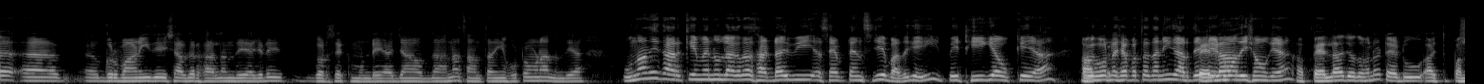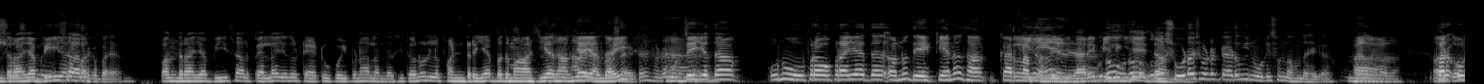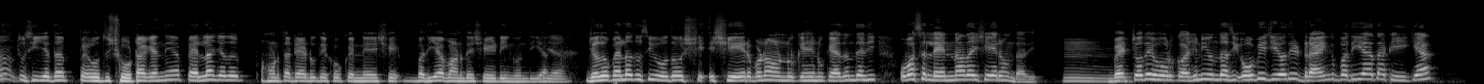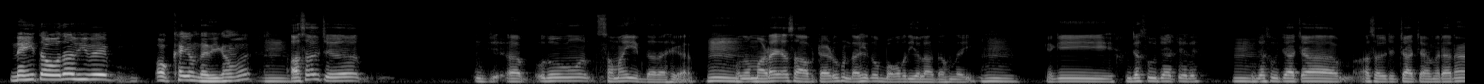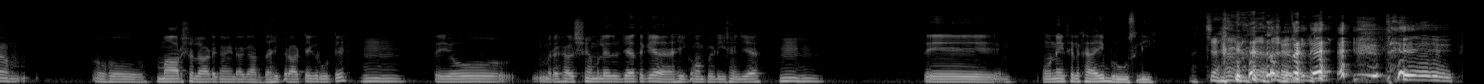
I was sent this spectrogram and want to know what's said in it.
ਗੁਰਬਾਣੀ ਦੇ ਸ਼ਬਦ ਰਖਾ ਲੈਂਦੇ ਆ ਜਿਹੜੇ ਗੁਰਸਿੱਖ ਮੁੰਡੇ ਆ ਜਾਂ ਉਦਾਂ ਹਨਾ ਸੰਤਾਂ ਦੀਆਂ ਫੋਟੋ ਬਣਾ ਲੈਂਦੇ ਆ ਉਹਨਾਂ ਦੇ ਕਰਕੇ ਮੈਨੂੰ ਲੱਗਦਾ ਸਾਡਾ ਵੀ ਅਸੈਪਟੈਂਸ ਜੇ ਵੱਧ ਗਈ ਵੀ ਠੀਕ ਆ ਓਕੇ ਆ ਕੋਈ ਹੋਰ ਨਸ਼ਾ ਪੱਤਾ ਤਾਂ ਨਹੀਂ ਕਰਦੇ ਟੈਟੂਆਂ ਦੀ ਸ਼ੌਂਕ ਆ। ਪਹਿਲਾਂ ਜਦੋਂ ਹਨਾ ਟੈਟੂ ਅੱਜ ਤੋਂ 15 ਜਾਂ 20 ਸਾਲ ਫ਼ਰਕ ਪਾਇਆ। 15 ਜਾਂ 20 ਸਾਲ ਪਹਿਲਾਂ ਜਦੋਂ ਟੈਟੂ ਕੋਈ ਬਣਾ ਲੈਂਦਾ ਸੀ ਤਾਂ ਉਹਨੂੰ ਲਫੰਡਰ ਜਾਂ ਬਦਮਾਸ਼ ਜਿਹਾ ਸਮਝਿਆ ਜਾਂਦਾ ਸੀ। ਉਦੋਂ ਜਿੱਦਾਂ ਉਹਨੂੰ ਓਪਰਾ ਓਪਰਾ ਏਦਾਂ ਉਹਨੂੰ ਦੇਖ ਕੇ ਨਾ ਕਰ ਲੱਗ ਪੈਂਦੇ ਸੀ ਸਾਰੇ ਫੀਲਿੰਗ ਜਿਹਾ ਉਦੋਂ ਛੋਟਾ ਛੋਟਾ ਟੈਟੂ ਵੀ ਨੋਟਿਸ ਹੁੰਦਾ ਹੁੰਦਾ ਹੈਗਾ। ਬਿਲਕੁਲ। ਪਰ ਉਹ ਤੁਸੀਂ ਜਦੋਂ ਉਦੋਂ ਛੋਟਾ ਕਹਿੰਦੇ ਆ ਪਹਿਲਾਂ ਜਦੋਂ ਹੁਣ ਤਾਂ ਟੈਟੂ ਦੇਖੋ ਕਿੰਨੇ ਵਧੀਆ ਬਣਦੇ ਸ਼ੇਡਿੰਗ ਹੁੰਦੀ ਆ. ਜਦੋਂ ਪਹਿਲਾਂ ਤੁਸੀਂ ਉਦੋਂ ਸ਼ੇਰ ਬਣਾਉਣ ਨੂੰ ਕਿਸੇ ਨੂੰ ਕਹਿ ਦਿੰਦੇ ਸੀ ਉਹ ਬਸ ਲੈਨਾਂ ਦਾ ਹੀ ਸ਼ੇਰ ਹੁੰਦਾ ਸੀ। ਹੂੰ। ਵਿੱਚ ਉਹਦੇ ਹੋਰ ਕੁਝ ਨਹੀਂ ਹੁੰਦਾ ਸੀ। ਉਹ ਵੀ ਜੇ ਉਹਦੀ ਡਰਾਇੰਗ ਵਧੀਆ ਤਾਂ ਠੀਕ ਆ ਨਹੀਂ ਤਾਂ ਉਹਦਾ ਵੀ ਵੇ ਔਖਾ ਹੀ ਹੁੰਦਾ ਸੀ ਕੰਮ। ਅਸਲ 'ਚ ਉਦੋਂ ਸਮਾਂ ਹੀ ਇਦਾਂ ਦਾ ਹੈਗਾ ਉਦੋਂ ਮਾੜਾ ਜਿਹਾ ਸਾਫਟ ਟੈਟੂ ਹੁੰਦਾ ਸੀ ਤਾਂ ਬਹੁਤ ਵਧੀਆ ਲੱਗਦਾ ਹੁੰਦਾ ਸੀ। ਹੂੰ। ਕਿਉਂਕਿ ਜਸੂ ਚਾਚੇ ਦੇ ਜਸੂ ਚਾਚਾ ਅਸਲ 'ਚ ਚਾਚਾ ਮੇਰਾ ਨਾ ਉਹ ਮਾਰਸ਼ਲ ਆਰਟ ਕਾਇੰਡਾ ਕਰਦਾ ਸੀ ਕਰਾਟੇ ਕਰੂਟੇ। ਹੂੰ। ਤੇ ਉਹ ਮੇਰੇ ਖਿਆਲ ਸ਼ਿਮਲੇ ਤੋਂ ਜਿੱਤ ਕੇ ਆਇਆ ਸੀ ਕੰਪੀਟੀਸ਼ਨ ਜਿਹਾ। ਹੂੰ ਹੂੰ। ਤੇ ਉਹਨੇ ਇੱਥੇ ਲਿਖਾਇਆ ਸੀ ਬਰੂਸ ਲੀ। ਅੱਛਾ। ਤੇ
